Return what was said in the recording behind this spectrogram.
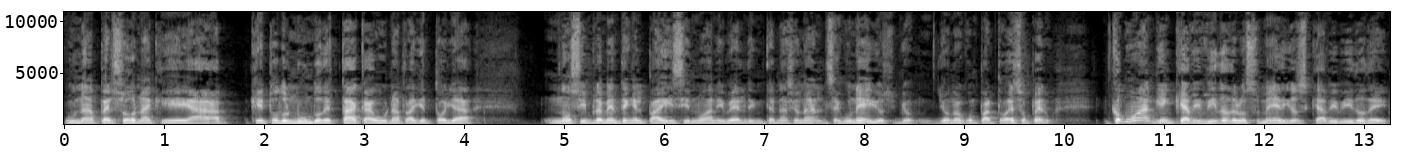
una persona que, ha, que todo el mundo destaca una trayectoria no simplemente en el país, sino a nivel internacional, según ellos. Yo, yo no comparto eso, pero como alguien que ha vivido de los medios, que ha vivido de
